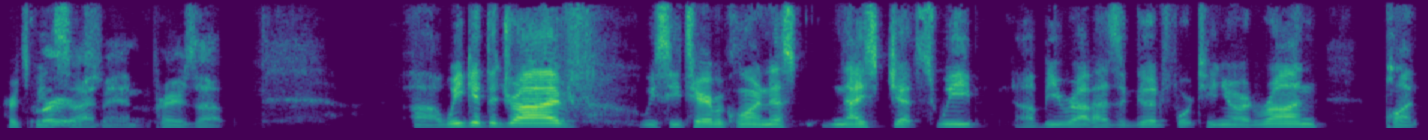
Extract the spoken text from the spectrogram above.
hurts me Prayers. inside, man. Prayers up. Uh, we get the drive. We see Terry McLaurin, nice, nice jet sweep. Uh, B Rob has a good 14 yard run, punt.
